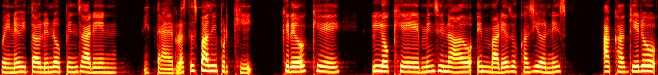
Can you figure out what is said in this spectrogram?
fue inevitable no pensar en, en traerlo a este espacio porque creo que lo que he mencionado en varias ocasiones, acá quiero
